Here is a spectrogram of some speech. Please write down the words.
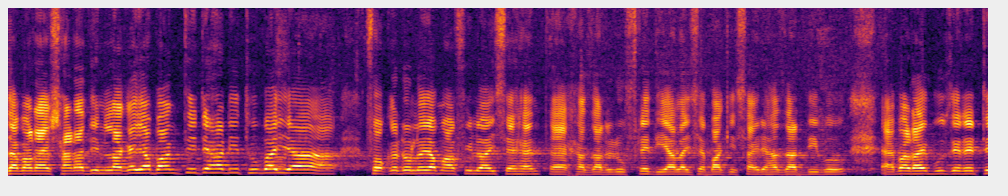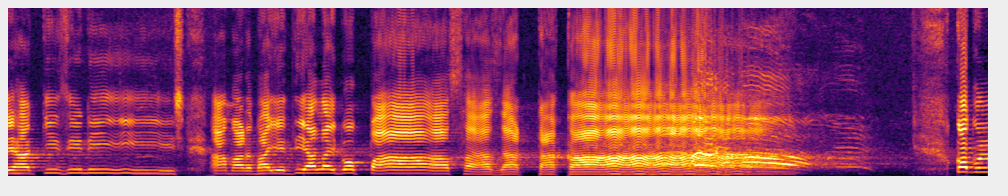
যাবারায় সারাদিন লাগাইয়া বাংতি টেহাডি থুবাইয়া ফকেটও লইয়া মাহফিল আইছে হ্যান এক হাজারের উপরে দিয়া লাইছে বাকি চার হাজার দিব। এবারায় বুঝে রে টেহা কি জিনিস? আমার ভাইয়ে দিয়া লাইব পাঁচ হাজার টাকা। কবুল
